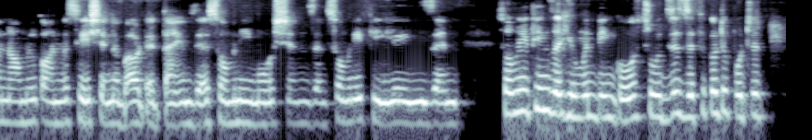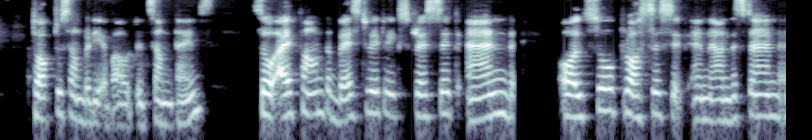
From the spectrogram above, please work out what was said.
a normal conversation about at times, there are so many emotions and so many feelings and so many things a human being goes through. It's just difficult to put it, talk to somebody about it sometimes. So I found the best way to express it and also process it and understand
